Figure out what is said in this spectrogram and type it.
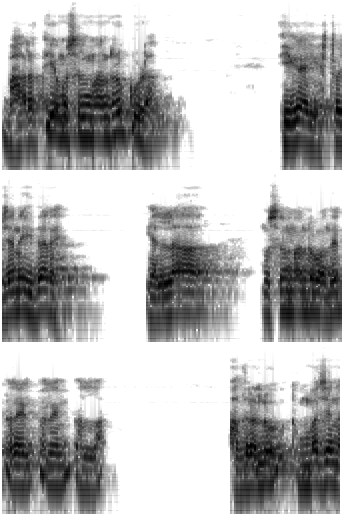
ಭಾರತೀಯ ಮುಸಲ್ಮಾನರು ಕೂಡ ಈಗ ಎಷ್ಟೋ ಜನ ಇದ್ದಾರೆ ಎಲ್ಲ ಮುಸಲ್ಮಾನರು ಒಂದೇ ಥರ ಇರ್ತಾರೆ ಅಂತಲ್ಲ. ಅದರಲ್ಲೂ ತುಂಬ ಜನ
